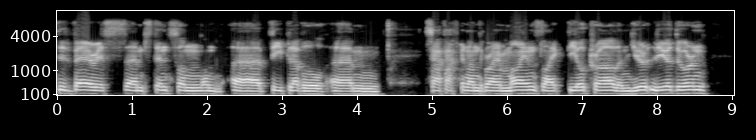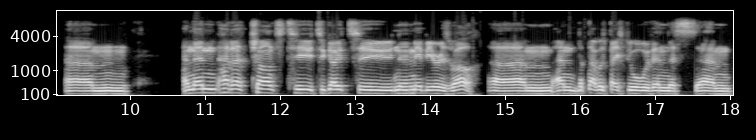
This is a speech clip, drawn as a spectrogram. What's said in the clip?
did various um, stints on on uh, deep level. Um, South African underground mines like Deelkraal and Leeudoring, um, and then had a chance to to go to Namibia as well, um, and that was basically all within this um,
